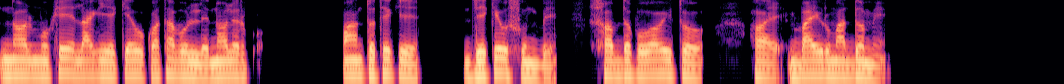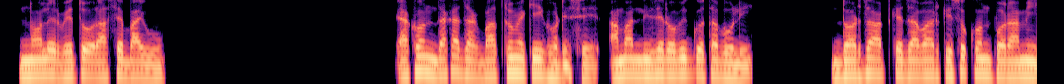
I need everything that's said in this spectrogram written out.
নল মুখে লাগিয়ে কেউ কথা বললে নলের প্রান্ত থেকে যে কেউ শুনবে। শব্দ প্রবাহিত হয় বায়ুর মাধ্যমে। নলের ভেতর আছে বায়ু। এখন দেখা যাক বাথরুমে কী ঘটেছে। আমার নিজের অভিজ্ঞতা বলি। দরজা আটকে যাবার কিছুক্ষণ পর আমি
